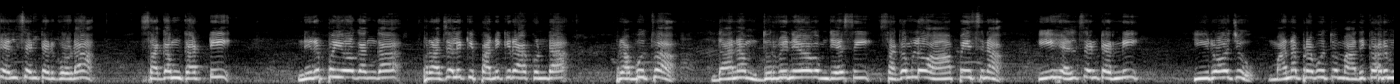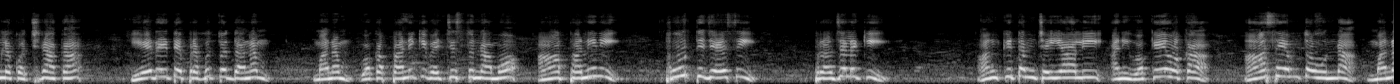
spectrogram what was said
హెల్త్ సెంటర్ కూడా సగం కట్టి నిరుపయోగంగా ప్రజలకి పనికి రాకుండా ప్రభుత్వ ధనం దుర్వినియోగం చేసి సగంలో ఆపేసిన ఈ హెల్త్ సెంటర్ని ఈరోజు మన ప్రభుత్వం అధికారంలోకి వచ్చినాక ఏదైతే ప్రభుత్వ ధనం మనం ఒక పనికి వెచ్చిస్తున్నామో ఆ పనిని పూర్తి చేసి ప్రజలకి అంకితం చేయాలి అని ఒకే ఒక ఆశయంతో ఉన్న మన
